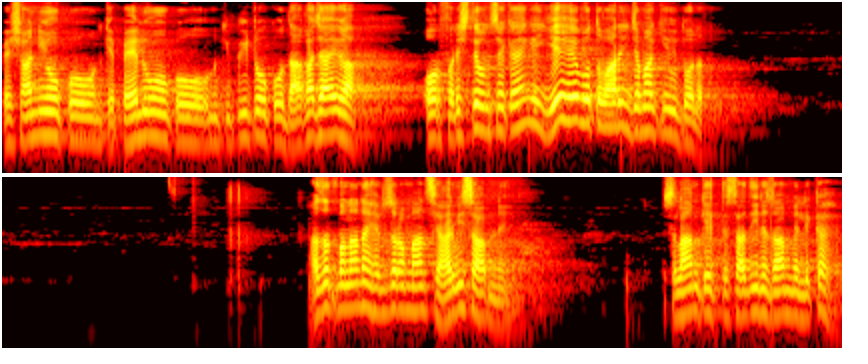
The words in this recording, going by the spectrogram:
پیشانیوں کو، ان کے پہلوؤں کو، ان کی پیٹوں کو داغا جائے گا اور فرشتے ان سے کہیں گے، یہ ہے وہ تمہاری جمع کی ہوئی دولت. حضرت مولانا حفظ الرحمان سہاروی صاحب نے اسلام کے اقتصادی نظام میں لکھا ہے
